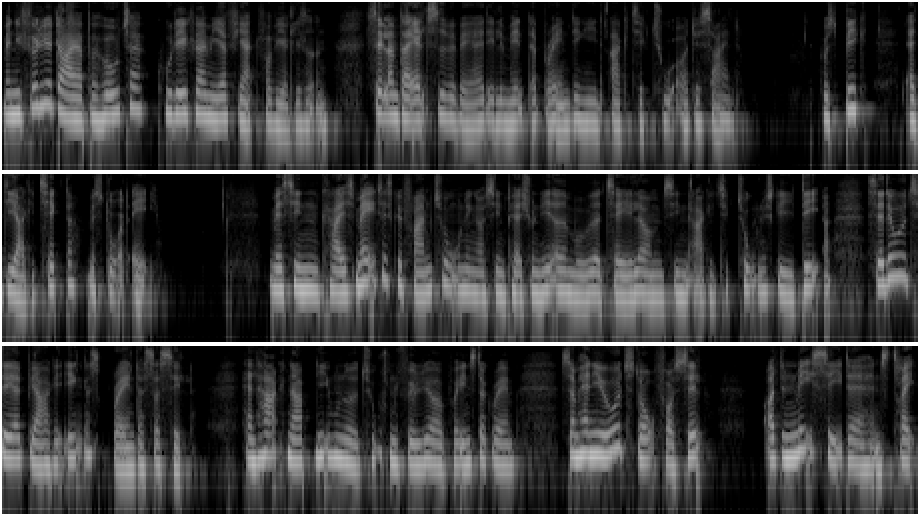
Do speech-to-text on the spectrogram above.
Men ifølge Daya Pahota kunne det ikke være mere fjern fra virkeligheden, selvom der altid vil være et element af branding i et arkitektur og design. Hos Big er de arkitekter med stort A. Med sin karismatiske fremtoning og sin passionerede måde at tale om sine arkitektoniske idéer, ser det ud til, at Bjarke Engelsk brander sig selv. Han har knap 900.000 følgere på Instagram, som han i øvrigt står for selv, og den mest sete af hans tre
